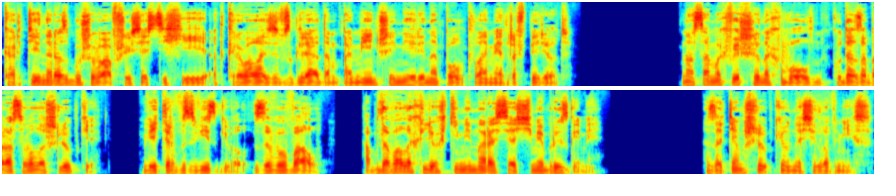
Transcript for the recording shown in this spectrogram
Картина разбушевавшейся стихии открывалась взглядом по меньшей мере на полкилометра вперед. На самых вершинах волн, куда забрасывало шлюпки, ветер взвизгивал, завывал, обдавал их легкими моросящими брызгами. Затем шлюпки уносило вниз.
